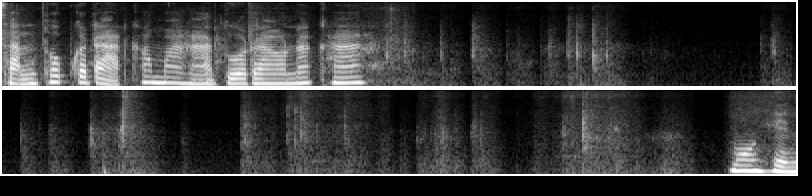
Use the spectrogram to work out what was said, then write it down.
สันทบกระดาษเข้ามาหาตัวเรานะคะ มองเห็น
